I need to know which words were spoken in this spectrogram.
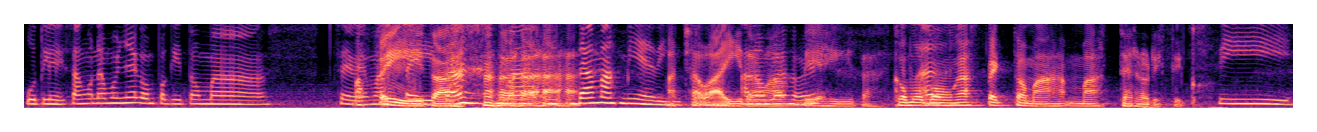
utilizan una muñeca un poquito más se ve más feita, da más miedo. Más chavadita, más viejita. Como con un aspecto más, más terrorífico. Sí,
